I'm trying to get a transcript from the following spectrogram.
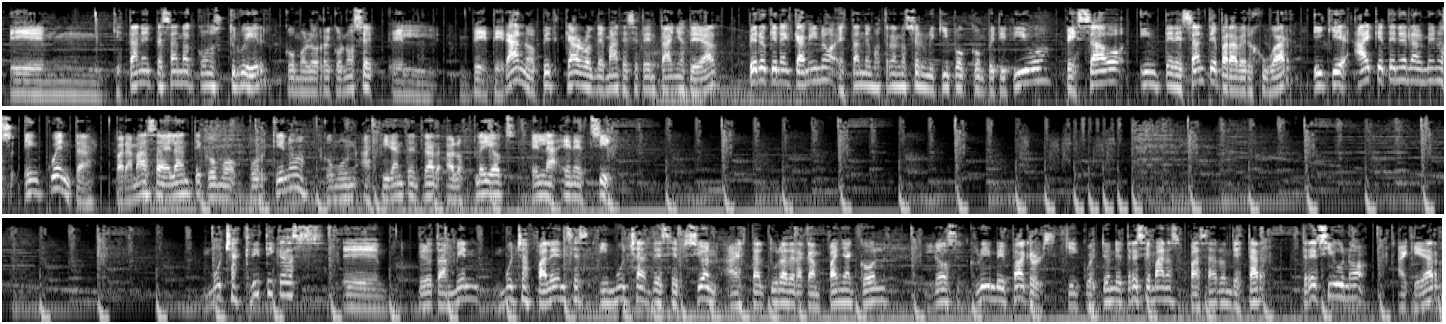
eh, que están empezando a construir, como lo reconoce el veterano Pete Carroll de más de 70 años de edad, pero que en el camino están demostrando ser un equipo competitivo, pesado, interesante para ver jugar y que hay que tener al menos en cuenta para más adelante como, ¿por qué no?, como un aspirante a entrar a los playoffs en la NFC. muchas críticas, eh, pero también muchas falencias y mucha decepción a esta altura de la campaña con los Green Bay Packers, que en cuestión de tres semanas pasaron de estar 3 y 1 a quedar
